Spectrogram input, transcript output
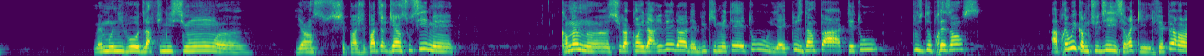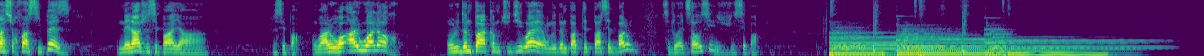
Même au niveau de la finition. euh, Il y a un... Je sais pas, je vais pas dire qu'il y a un souci, mais... Quand même, euh, celui-là, quand il est arrivé, là, les buts qu'il mettait et tout, il y avait plus d'impact et tout. Plus de présence. Après, oui, comme tu dis, c'est vrai qu'il fait peur dans la surface, il pèse. Mais là, je sais pas, il y a... Je sais pas. Ou alors, on lui donne pas, comme tu dis, ouais, on lui donne pas peut-être pas assez de ballons. Ça doit être ça aussi, je sais pas.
